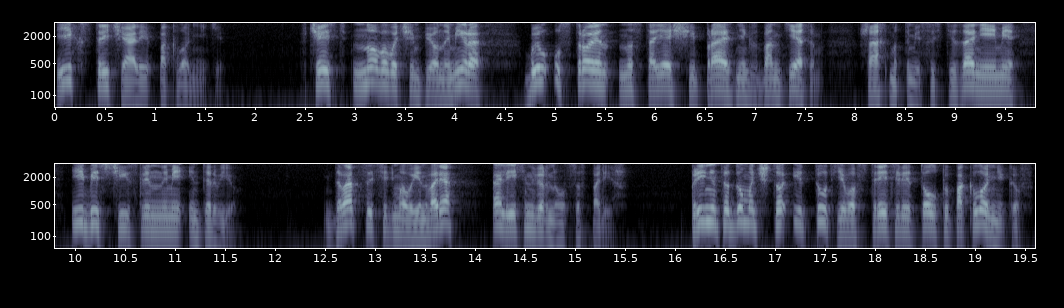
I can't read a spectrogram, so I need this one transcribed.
их встречали поклонники. В честь нового чемпиона мира был устроен настоящий праздник с банкетом, шахматными состязаниями и бесчисленными интервью. 27 января Олехин вернулся в Париж. Принято думать, что и тут его встретили толпы поклонников,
